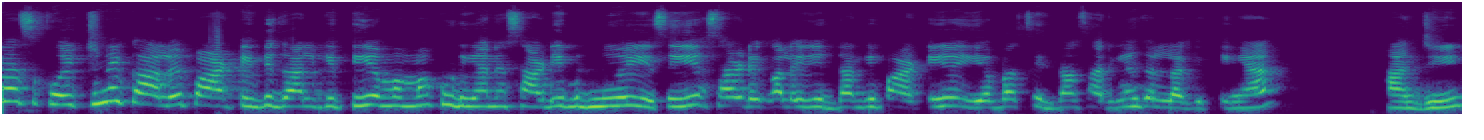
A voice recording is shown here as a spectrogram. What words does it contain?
ਬਸ ਕੁਝ ਨਹੀਂ, ਕਾਲੇ ਪਾਰਟੀ ਦੀ ਗੱਲ ਕੀਤੀ ਹੈ ਮੰਮਾ ਕੁੜੀਆਂ ਨੇ ਸਾੜੀ ਬੰਨੀ ਹੋਈ ਸੀ, ਸਾਡੇ ਕਾਲਜ ਇਦਾਂ ਦੀ ਪਾਰਟੀ ਹੋਈ ਹੈ ਬਸ ਇਦਾਂ ਸਾਰੀਆਂ ਗੱਲਾਂ ਕੀਤੀਆਂ। ਹਾਂਜੀ,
